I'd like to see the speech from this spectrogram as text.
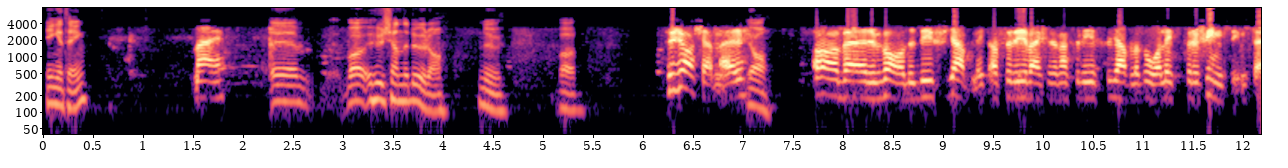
Ingenting? Nej. Eh, vad, hur känner du då? Nu? Vad, Hur jag känner? ja. Över vad? Det är för jävligt. Alltså det är verkligen alltså, det är så jävla dåligt för det finns inte.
